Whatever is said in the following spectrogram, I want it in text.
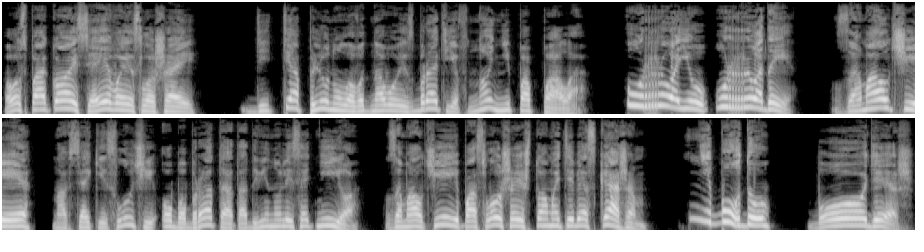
Успокойся и выслушай!» Дитя плюнуло в одного из братьев, но не попало. «Урою, уроды!» «Замолчи!» На всякий случай оба брата отодвинулись от нее. Замолчи и послушай, что мы тебе скажем». «Не буду». «Будешь.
